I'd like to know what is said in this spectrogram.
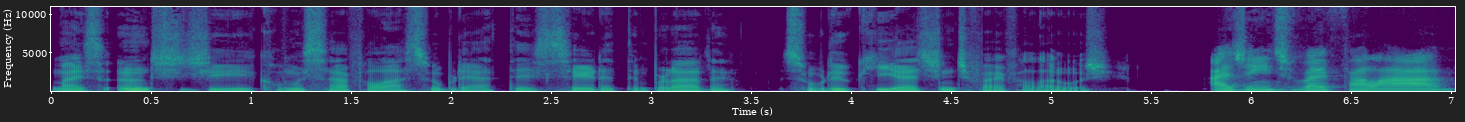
Mas antes de começar a falar sobre a terceira temporada, sobre o que a gente vai falar hoje? A gente vai falar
